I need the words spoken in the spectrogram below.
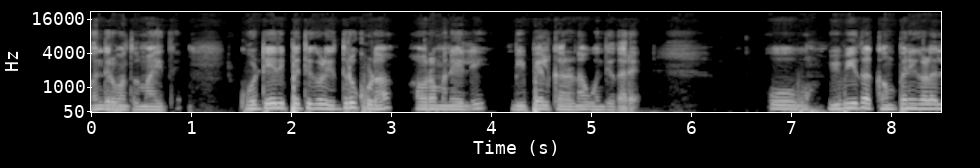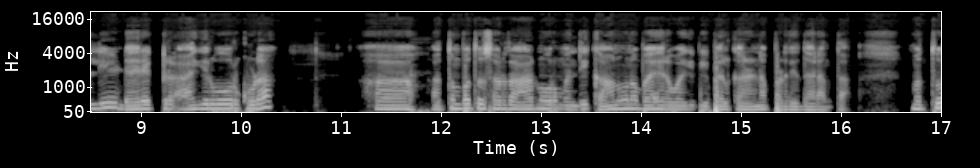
ಬಂದಿರುವಂಥದ್ದು ಮಾಹಿತಿ. ಕೋಟ್ಯಾಧಿಪತಿಗಳು ಇದ್ದರೂ ಕೂಡ ಅವರ ಮನೆಯಲ್ಲಿ ಬಿ ಪಿ ಎಲ್ ಕಾರ್ಡ್ನ ಹೊಂದಿದ್ದಾರೆ. ವಿವಿಧ ಕಂಪನಿಗಳಲ್ಲಿ ಡೈರೆಕ್ಟರ್ ಆಗಿರುವವರು ಕೂಡ ಹತ್ತೊಂಬತ್ತು ಸಾವಿರದ ಆರುನೂರು ಮಂದಿ ಕಾನೂನು ಬಾಹಿರವಾಗಿ ಪಿ ಪಿ ಎಲ್ ಕಾರ್ಡನ್ನು ಪಡೆದಿದ್ದಾರೆ ಅಂತ ಮತ್ತು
